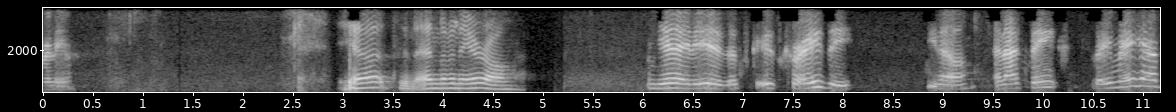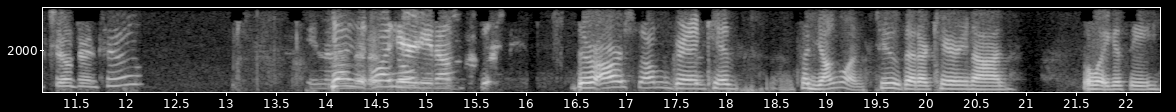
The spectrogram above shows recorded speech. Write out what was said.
morning. Yeah, it's an end of an era. Yeah, it is. It's it's crazy, you know. And I think they may have children too. You know, Yeah, that'll well, I know- carry it on. There are some grandkids, some young ones too, that are carrying on the legacy.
